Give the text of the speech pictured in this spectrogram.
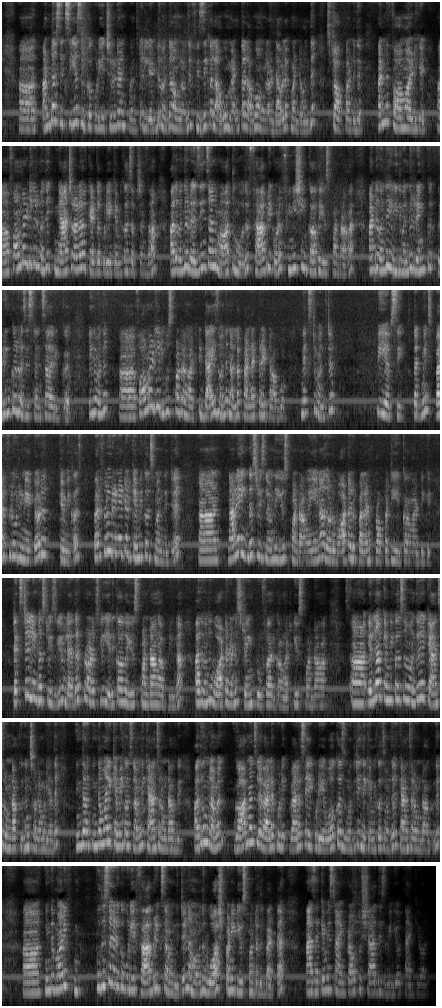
அண்டர் சிக்ஸ் இயர்ஸ் இருக்கக்கூடிய சில்ட்ரனுக்கு வந்துட்டு லெட் வந்து அவங்கள வந்து ஃபிசிக்கலாகவும் மென்டலாகவும் அவங்களோட டெவலப்மெண்ட்டை வந்து ஸ்டாப் பண்ணுது. அண்ட் ஃபார்மால்டிகேட் ஃபார்மால்டிகேட் வந்து நேச்சுரலாக கிடைக்கக்கூடிய கெமிக்கல் சப்ஸ்டன்ஸ் தான். அது வந்து ரெசின்ஸான மாற்றும் போது ஃபேப்ரிக்கோட ஃபினிஷிங்காக யூஸ் பண்ணுறாங்க அண்ட் வந்து இது வந்து ரிங்கிள் ரிங்கிள் ரெசிஸ்டன்ஸாக இருக்குது இது வந்து ஃபார்மாலிட்டியர் யூஸ் பண்ணுறங்காட்டிக்கு டைஸ் வந்து நல்லா பெனட்ரேட் ஆகும். நெக்ஸ்ட் வந்துட்டு PFC that means perfluorinated chemicals perfluorinated chemicals வந்துட்டு நிறைய இண்டஸ்ட்ரீஸில் வந்து யூஸ் பண்ணுறாங்க ஏன்னா அதோட வாட்டர் ரிப்பலண்ட் ப்ராப்பர்ட்டி இருக்காங்காட்டிக்கு. டெக்ஸ்டைல் இண்டஸ்ட்ரீஸ்லையும் லெதர் ப்ராடக்ட்ஸ்லையும் எதுக்காக யூஸ் பண்ணுறாங்க அப்படின்னா அது வந்து வாட்டர் அண்ட் ஸ்ட்ரெயின் ப்ரூஃபாக இருக்காங்காட்டிக்கு யூஸ் பண்ணுறாங்க எல்லா கெமிக்கல்ஸும் வந்து கேன்சர் உண்டாக்குதுன்னு சொல்ல முடியாது. இந்த இந்த மாதிரி கெமிக்கல்ஸில் வந்து கேன்சர் உண்டாகுது. அதுவும் இல்லாமல் கார்மெண்ட்ஸில் வேலை கூடிய வேலை செய்யக்கூடிய ஒர்க்கர்ஸ் வந்துட்டு இந்த கெமிக்கல்ஸ் வந்து கேன்சர் உண்டாக்குது. இந்த மாதிரி புதுசாக எடுக்கக்கூடிய ஃபேப்ரிக்ஸை வந்துட்டு நம்ம வந்து வாஷ் பண்ணிட்டு யூஸ் பண்ணுறது better As Akim is, I am proud to share this video. Thank you all.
